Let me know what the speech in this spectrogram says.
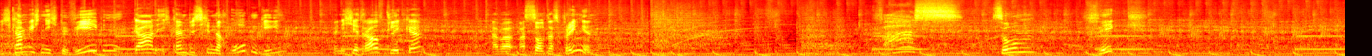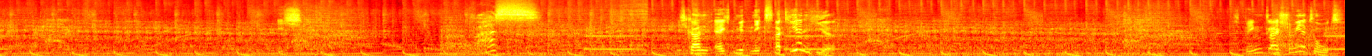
Ich kann mich nicht bewegen, gar nicht. Ich kann ein bisschen nach oben gehen, wenn ich hier draufklicke. Aber was soll das bringen? Was zum Fick? Ich... Was? Ich kann echt mit nichts agieren hier. Bin gleich schon wieder tot.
